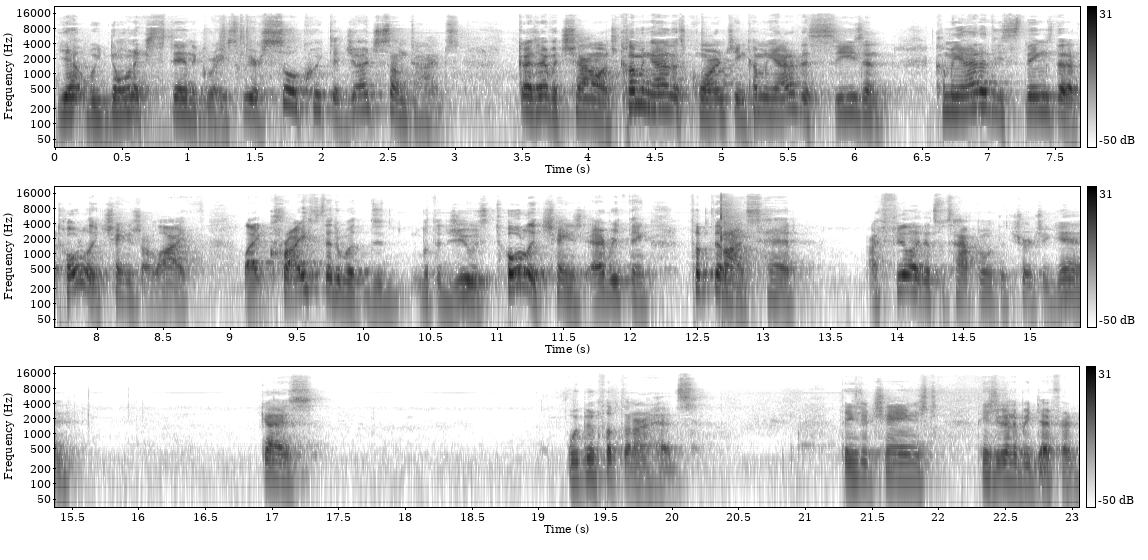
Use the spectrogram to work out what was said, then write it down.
yet we don't extend grace. We are so quick to judge sometimes. Guys, I have a challenge. Coming out of this quarantine, coming out of this season, coming out of these things that have totally changed our life, like Christ did with the, with the Jews, totally changed everything, flipped it on its head. I feel like that's what's happened with the church again. Guys, we've been flipped on our heads. Things are changed, things are going to be different.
